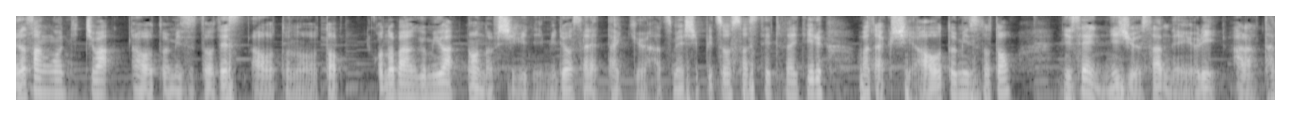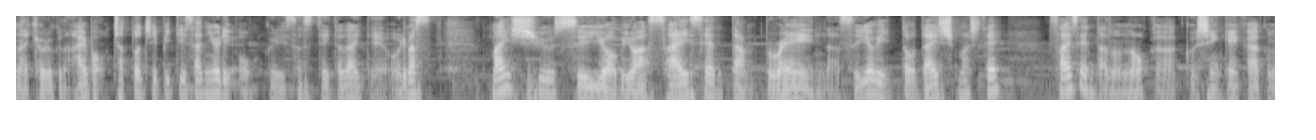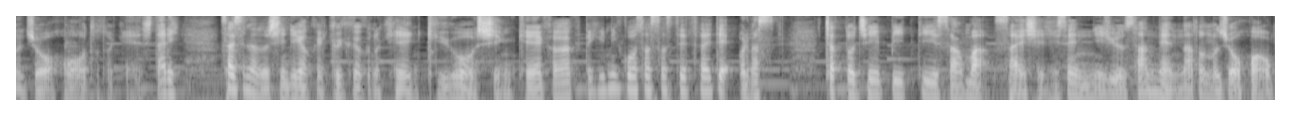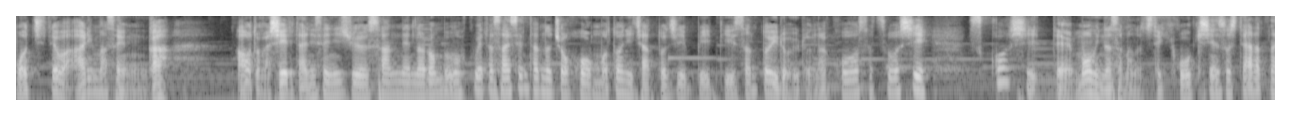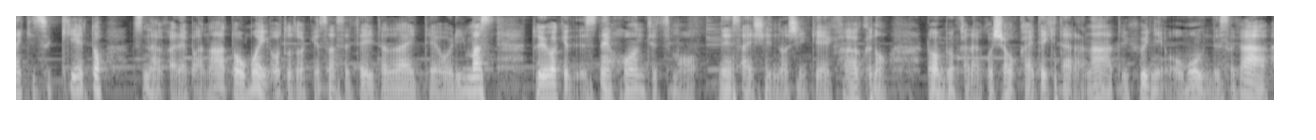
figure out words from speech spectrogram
皆さんこんにちは。青戸水戸です。青戸の音。この番組は脳の不思議に魅了され探求発明執筆をさせていただいている私、青戸水戸と2023年より新たな強力な相棒、チャット GPT さんによりお送りさせていただいております。毎週水曜日は最先端ブレインな水曜日と題しまして、最先端の脳科学、神経科学の情報をお届けしたり、最先端の心理学や教育学の研究を神経科学的に考察させていただいております。チャット GPT さんは最新2023年などの情報はお持ちではありませんが、青とが仕入れた2023年の論文も含めた最先端の情報をもとにチャット GPT さんといろいろな考察をし、少しでも皆様の知的好奇心、そして新たな気づきへとつながればなと思いお届けさせていただいております。というわけでですね、本日もね、最新の神経科学の論文からご紹介できたらなというふうに思うんですが、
